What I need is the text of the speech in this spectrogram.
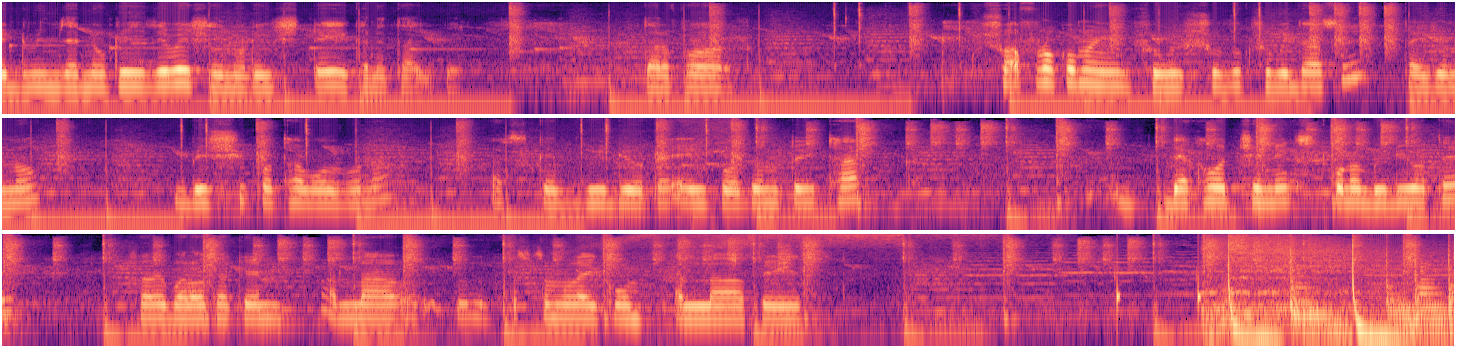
এডমিন যে নোটিশ দেবে, সেই নোটিশটাই এখানে থাকবে। তারপর সব রকমের সুযোগ সুবিধা আছে, তাই জন্য বেশি কথা বলব না। আজকের ভিডিওটা এই পর্যন্তই থাক। দেখা হচ্ছে নেক্সট কোনো ভিডিওতে সবাই ভালো থাকেন। আল্লাহ আসসালামু আলাইকুম। আল্লাহ হাফেজ। Thank you.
